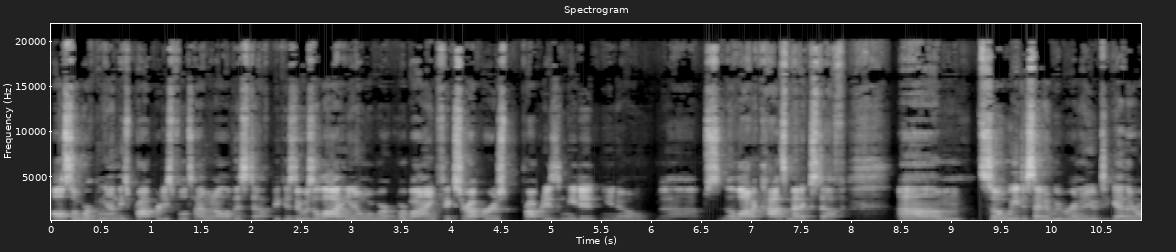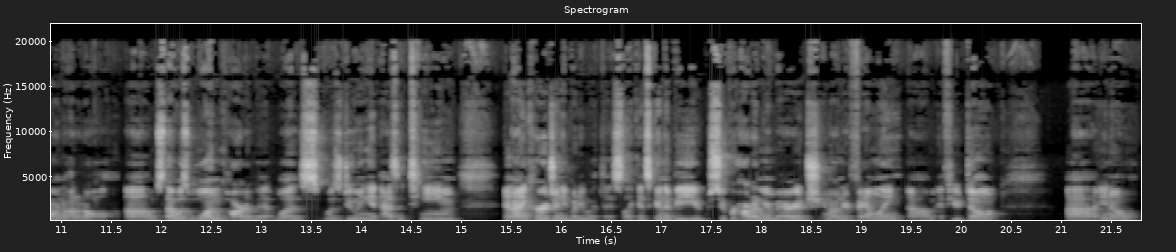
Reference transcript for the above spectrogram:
also working on these properties full time and all of this stuff because there was a lot you know we're, we're buying fixer uppers properties that needed you know uh, a lot of cosmetic stuff um, so we decided we were going to do it together or not at all. Um, so that was one part of it was was doing it as a team. And I encourage anybody with this, like it's going to be super hard on your marriage and on your family um, if you don't, uh, you know,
